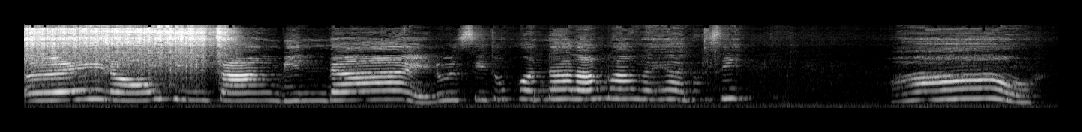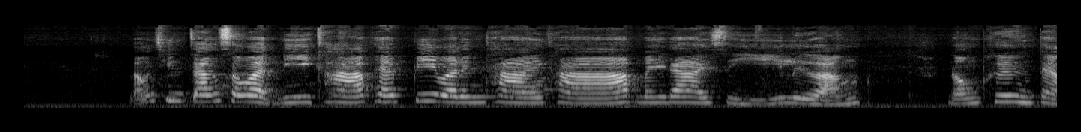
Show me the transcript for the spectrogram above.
เอ้ย น้องจริงจังบินได้ ดูสิทุกคนน่ารักมากเลยอะดูสิ ว้าว น้องชินจังสวัสดีครับแฮปปี้วาเลนไทน์ครับ ไม่ได้สีเหลือง น้องพึ่งแต่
